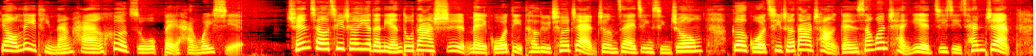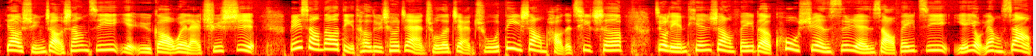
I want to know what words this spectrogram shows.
要力挺南韩，贺足北韩威胁。全球汽车业的年度大事——美国底特律车展正在进行中，各国汽车大厂跟相关产业积极参战，要寻找商机，也预告未来趋势。没想到底特律车展除了展出地上跑的汽车，就连天上飞的酷炫私人小飞机也有亮相，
